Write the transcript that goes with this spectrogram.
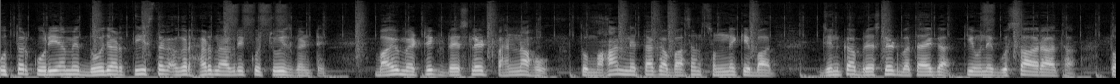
उत्तर कोरिया में 2030 तक अगर हर नागरिक को 24 घंटे बायोमेट्रिक ब्रेसलेट पहनना हो तो महान नेता का भाषण सुनने के बाद, जिनका ब्रेसलेट बताएगा कि उन्हें गुस्सा आ रहा था तो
